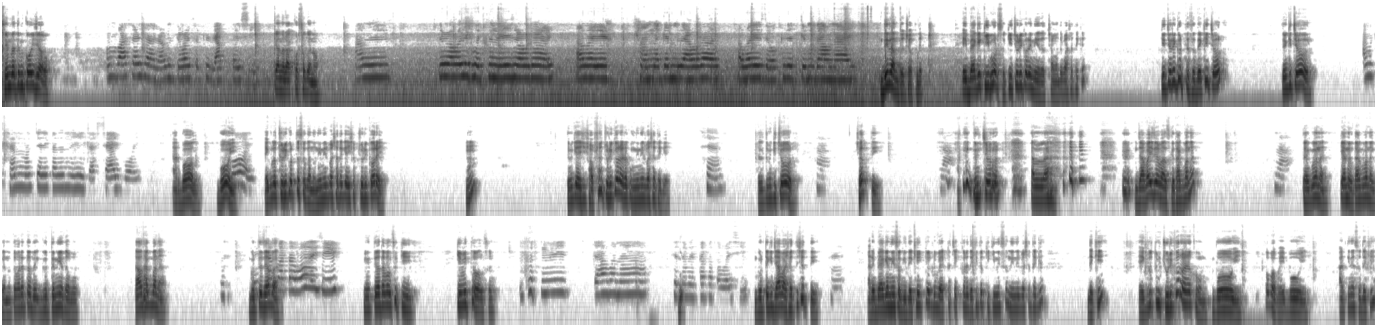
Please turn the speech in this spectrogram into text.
সিমরা তুমি কই যাও? কেন রাগ করছ কেন? দিলাম তো চকলেট এই ব্যাগে কি ভরছো? কি চুরি করে নিয়ে যাচ্ছ আমাদের বাসা থেকে? কি চুরি করতেছো? দেখি চোর। তুমি কি চোর আমি সামনে চেরি করে নিয়ে যাচ্ছি এই বই আর বল বই এগুলো চুরি করতেছো কেন? নিনির বাসা থেকে এইসব চুরি করে? হুম? তুমি কি এই সবসময় চুরি করো এরকম নিনির বাসা থেকে? হ্যাঁ। তাহলে তুমি কি চোর? হ্যাঁ। সত্যি? তুমি চোর? আল্লাহ। যাবাই যাবা আজকে থাকবা না? থাকবা না? কেন? থাকবা না কেন? তোমার তো ঘুরতে নিয়ে যাব। তাও থাকবা না? ঘুরতে যাবা? মিথ্যে কথা বলছো কি? কি মিথ্যে বলছো? ঘুরতে কি যাবা? সত্যি সত্যি? আরে ব্যাগে নিছো কি? দেখি একটু একটু ব্যাগটা চেক করে দেখি তো কি কি নিছো নিনির বাসা থেকে। দেখি। এইগুলো তুমি চুরি করো এরকম? বই। ও বাবা, এই বই। আর কি নিয়েছো দেখি?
